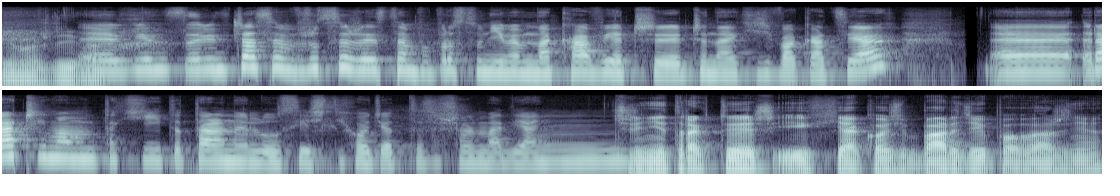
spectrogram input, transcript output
Niemożliwe. E, więc, więc czasem wrzucę, że jestem po prostu, nie wiem, na kawie czy, czy na jakichś wakacjach. E, raczej mam taki totalny luz, jeśli chodzi o te social media. Czyli nie traktujesz ich jakoś bardziej poważnie?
